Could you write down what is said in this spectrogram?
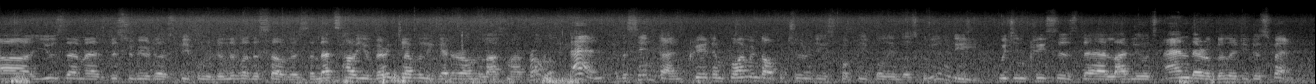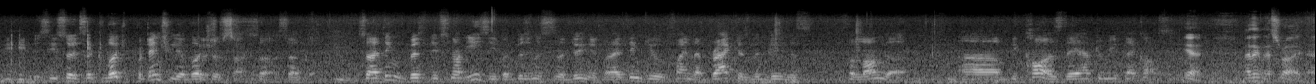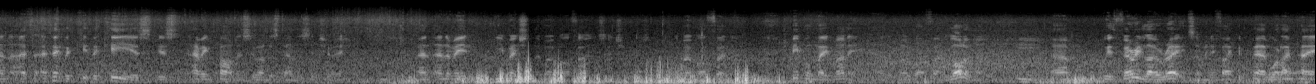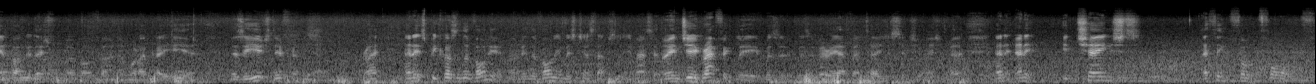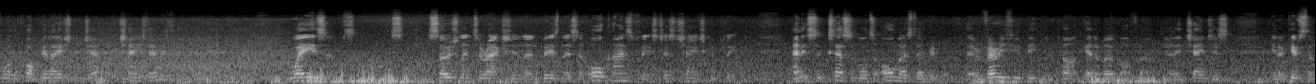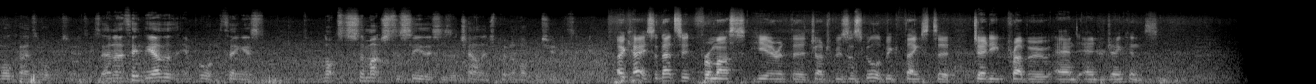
Uh, use them as distributors, people who deliver the service, and that's how you very cleverly get around the last mile problem. And at the same time, create employment opportunities for people in those communities, hmm. which increases their livelihoods and their ability to spend. Hmm. You see, so it's a virtu- potentially a virtuous Virtuous cir- circle. Hmm. So I think bus- it's not easy, but businesses are doing it. But I think you'll find that BRAC has been doing this for longer uh, because they have to meet their costs. Yeah, I think that's right, and I, th- I think the key, the key is, is having partners who understand the situation. And, and I mean, you mentioned the mobile phone situation. The mobile phone, people made money out of mobile phone, a lot of money, um, with very low rates. I mean, if I compare what I pay in Bangladesh for a mobile phone and what I pay here, there's a huge difference, right? And it's because of the volume. I mean, the volume is just absolutely massive. I mean, geographically, it was a, it was a very advantageous situation, and and it, it changed. I think for, for, for the population in general, it changed everything. Ways of social interaction and business and all kinds of things just changed completely. And it's accessible to almost everybody. There are very few people who can't get a mobile phone, and it changes, you know, gives them all kinds of opportunities. And I think the other important thing is not so much to see this as a challenge, but an opportunity. Okay, so that's it from us here at the Judge Business School. A big thanks to JD Prabhu and Andrew Jenkins.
